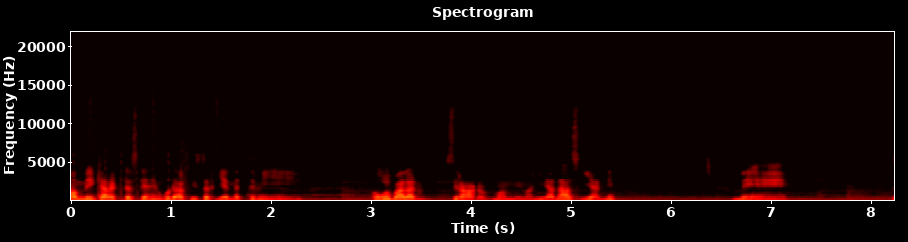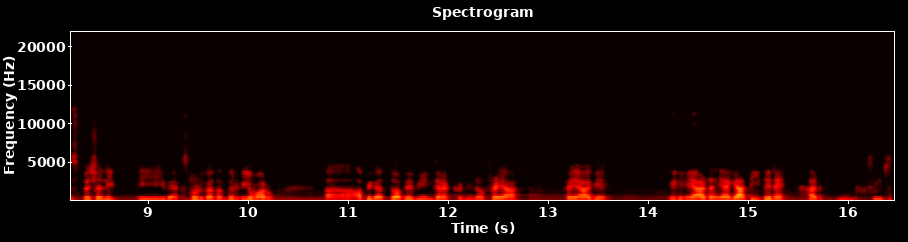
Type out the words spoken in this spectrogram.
මම මේ කරක්ටස් ගැන ගොඩක් විස්තර කියන්නත්ත මේ ඔක බලන්න. සිරාට මම මේ මගේ අදහස් කියන්නේ. මේ ස්පෙශලි ඒ බැක්ස්ටෝඩි කතන්දරටික මරු. අපි ගත්තු අප මියෙන් කරක්ටන ෆ්‍රයා. ෆයාගේ එයාට එයාගේ අතීතනෑ හ සිට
